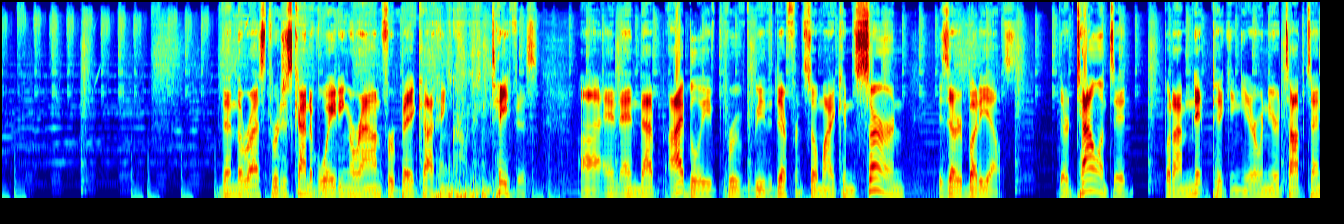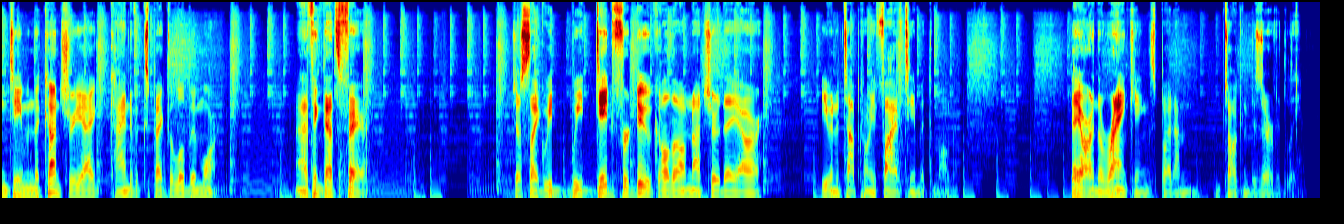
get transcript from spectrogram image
then the rest were just kind of waiting around for Bacot, Ingram, and Davis. Uh, and, and that, I believe, proved to be the difference. So my concern is everybody else. They're talented, but I'm nitpicking here. When you're a top 10 team in the country, I kind of expect a little bit more. And I think that's fair. Just like we, we did for Duke, although I'm not sure they are even a top 25 team at the moment. They are in the rankings, but I'm, I'm talking deservedly.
